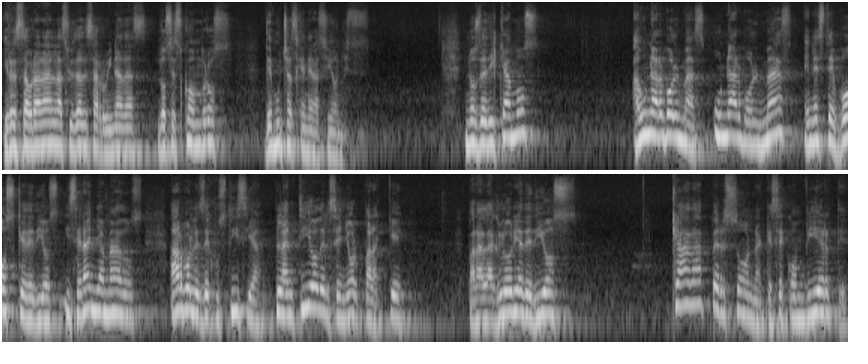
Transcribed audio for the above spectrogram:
y restaurarán las ciudades arruinadas, los escombros de muchas generaciones. Nos dedicamos a un árbol más, un árbol más en este bosque de Dios y serán llamados árboles de justicia, plantío del Señor, ¿para qué? Para la gloria de Dios cada persona que se convierte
